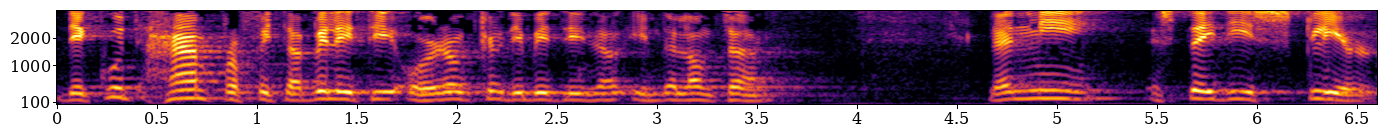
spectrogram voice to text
that could harm profitability or erode credibility in the, in the long term. Let me state this clear.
